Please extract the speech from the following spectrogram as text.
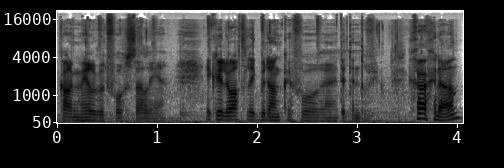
Kan ik me heel goed voorstellen, ja. Ik wil u hartelijk bedanken voor dit interview. Graag gedaan.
